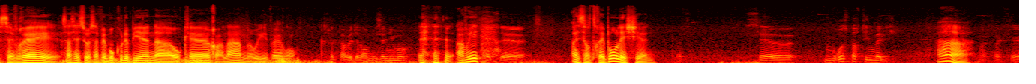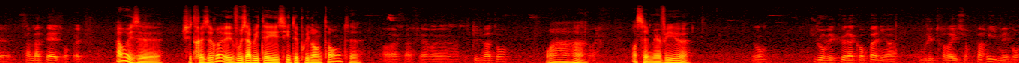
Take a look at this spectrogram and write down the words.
C'est vrai, ça c'est sûr, ça fait beaucoup de bien euh, au cœur, à l'âme, oui, vraiment. Ça me permet d'avoir mes animaux. ah oui? Euh, ah, Ils sont très beaux les chiennes. c'est, euh, une grosse partie de ma vie. Ah, Ouais, ça, m'apaise en fait. ah oui, je suis très heureux. Et vous habitez ici depuis longtemps? Ouais, ça va faire plus de 20 ans. Waouh Oh, c'est merveilleux. Bon, toujours vécu à la campagne, hein, où j'ai travaillé sur Paris, mais bon,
